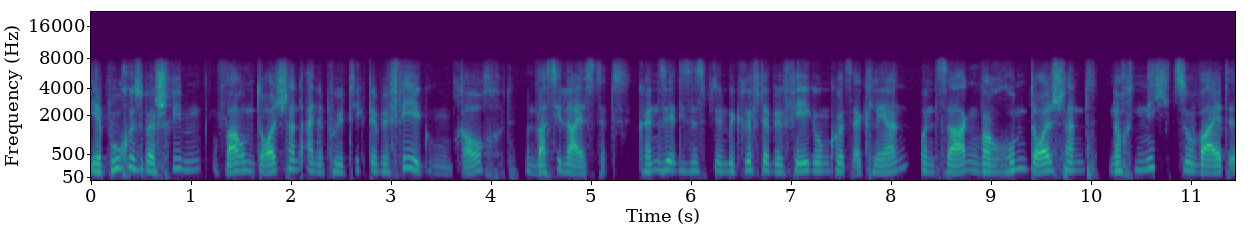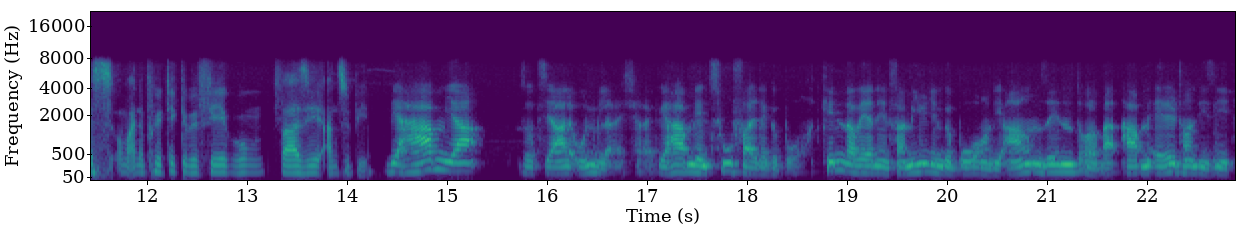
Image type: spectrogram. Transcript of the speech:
Ihr Buch ist überschrieben, warum Deutschland eine Politik der Befähigung braucht und was sie leistet. Können Sie dieses, den Begriff der Befähigung kurz erklären und sagen, warum Deutschland noch nicht so weit ist, um eine Politik der Befähigung quasi anzubieten? Wir haben ja soziale Ungleichheit. Wir haben den Zufall der Geburt. Kinder werden in Familien geboren, die arm sind oder haben Eltern, die sie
